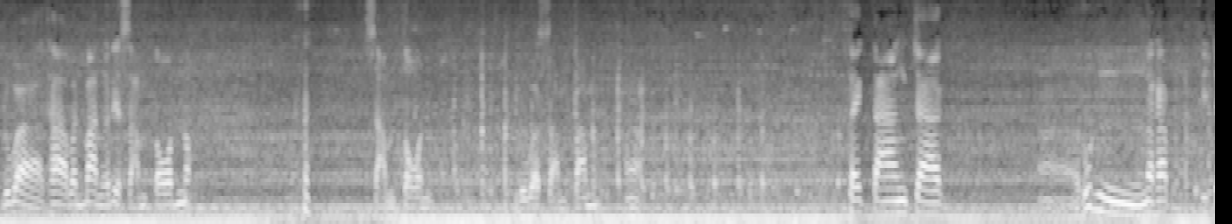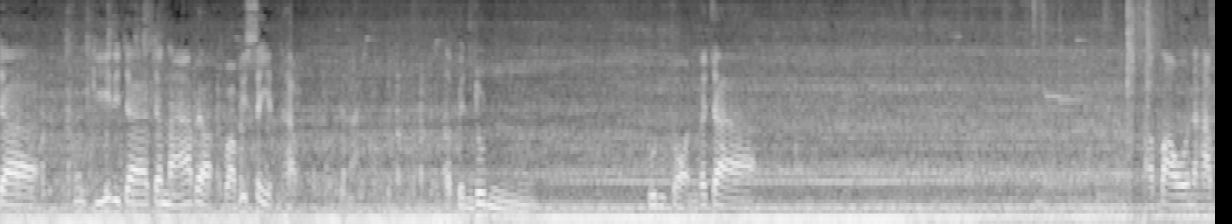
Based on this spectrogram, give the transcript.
หรือว่าถ้าบ้านๆเขาเรียกสามตอนเนาะสามตอน หรือว่าสามปั๊มแตกต่างจาก รุ่นนะครับ ที่จะเมื่อกี้นี่จะจะหนาไปกว่าพิเศษครับถ้าเป็นรุ่นรุ่นก่อนก็จะเบานะครับ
